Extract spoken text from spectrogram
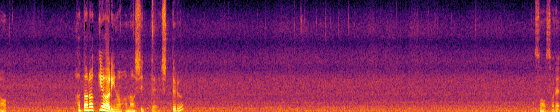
あ働きアリの話って知ってる？そうそれ。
